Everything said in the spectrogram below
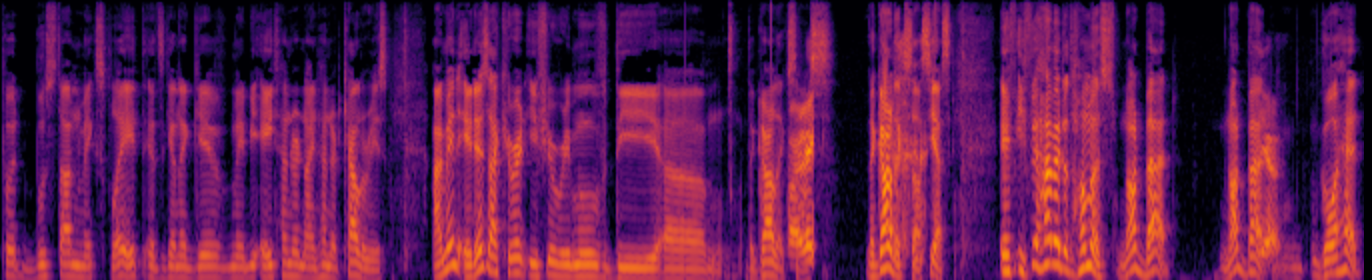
put Boustan mixed plate, it's gonna give maybe 800, 900 calories. I mean, it is accurate if you remove the um, the garlic, garlic, sauce. The garlic sauce, yes. If if you have it with hummus, not bad, not bad. Yeah. Go ahead.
